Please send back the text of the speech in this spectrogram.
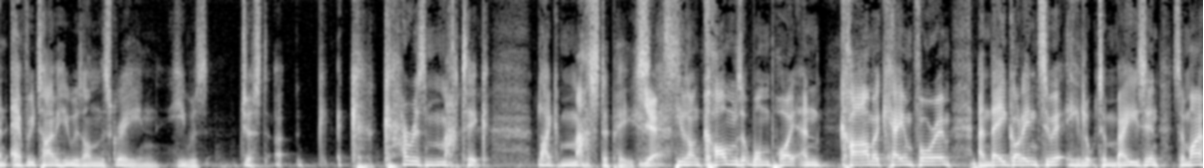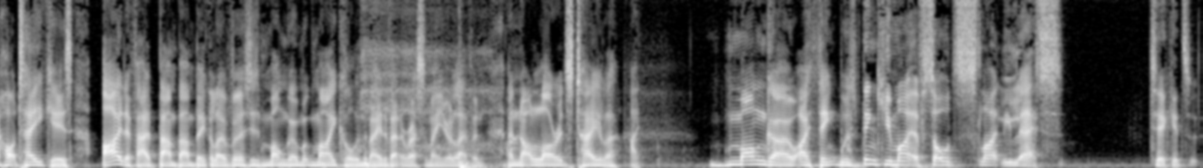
And every time he was on the screen, he was just a, a charismatic, like masterpiece. Yes. He was on comms at one point, and Karma came for him, and they got into it. He looked amazing. So my hot take is, I'd have had Bam Bam Bigelow versus Mongo McMichael in the main event of WrestleMania 11, and not Lawrence Taylor. I- Mongo, I think, was I think you might have sold slightly less tickets.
